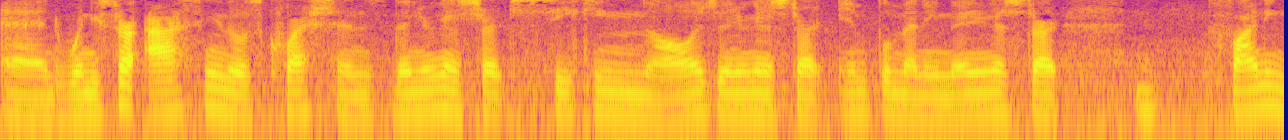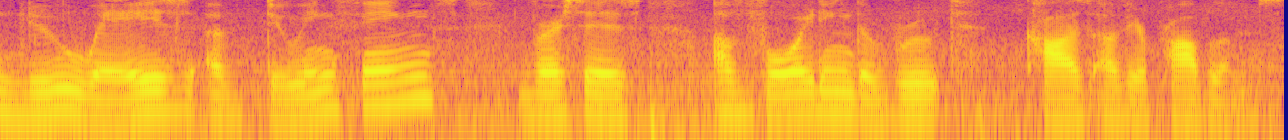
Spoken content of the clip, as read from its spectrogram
And when you start asking those questions, then you're going to start seeking knowledge, then you're going to start implementing, then you're going to start finding new ways of doing things versus avoiding the root cause of your problems,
